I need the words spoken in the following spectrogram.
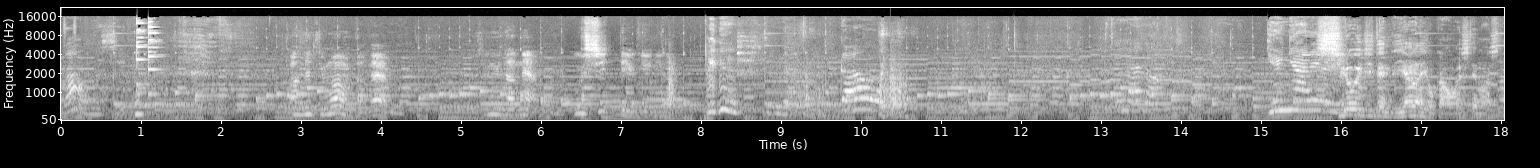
が美味しい。味違うんだね。不思議だね。牛っていう牛乳なの 白い時点で嫌な予感はしてました。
